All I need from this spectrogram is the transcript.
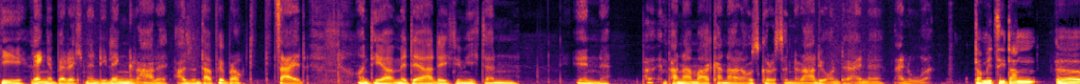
die Länge berechnen, die Längengrade. Also dafür braucht die Zeit. Und die, mit der hatte ich mich dann in, im Panama-Kanal ausgerüstet, ein Radio und eine, eine Uhr. damit sie dann, äh,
